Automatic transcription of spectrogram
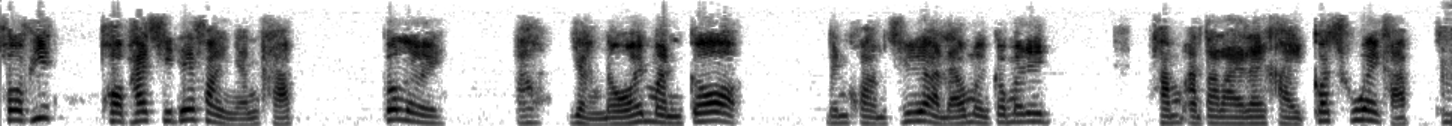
พอพี่พอพระชิดได้ฟังอย่างนั้นครับ ก็เลย เอาอย่างน้อยมันก็เป็นความเชื่อแล้วมันก็ไม่ได้ทำอันตรายอะไรใครก็ช่วยครับอื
